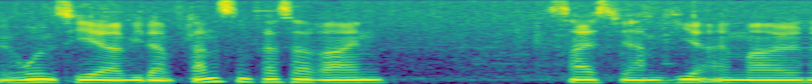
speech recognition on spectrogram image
Wir holen uns hier wieder Pflanzenfresser rein. Das heißt, wir haben hier einmal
